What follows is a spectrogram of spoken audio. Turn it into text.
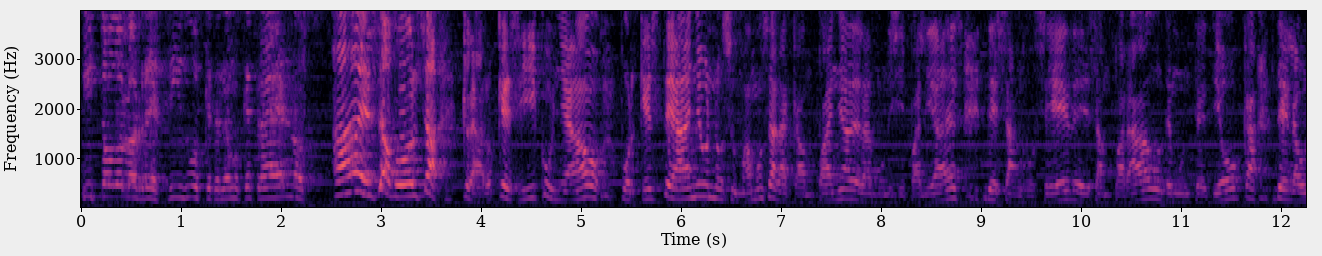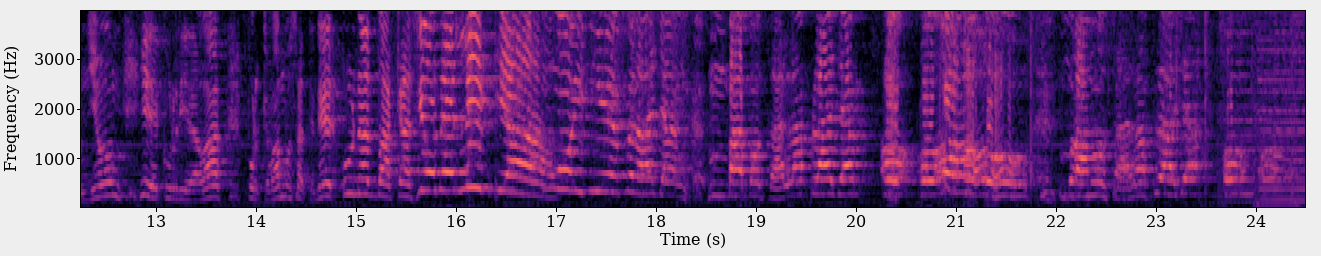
y todos los residuos que tenemos que traernos. Ah, esa bolsa. Claro que sí, cuñado, porque este año nos sumamos a la campaña de las municipalidades de San José, de Desamparados, de Montes de Oca, de La Unión y de Curridabat, porque vamos a tener unas vacaciones limpias. Muy bien, Brian. Vamos a la playa. Oh, oh, oh, oh. Vamos a la playa. Oh, oh.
